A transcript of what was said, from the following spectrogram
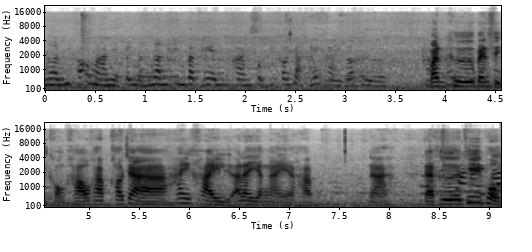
เงินที่เขาเอามาเนี่ยเป็นเหมือนเงินอินเตอร์เทนความสุขที่เขาอยากให้ใครก็คือทำ มันคือเป็นสิทธิ์ของเขาครับ เขาจะให้ใครหรืออะไรยังไงอะครับนะ แต่คือที่ผม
